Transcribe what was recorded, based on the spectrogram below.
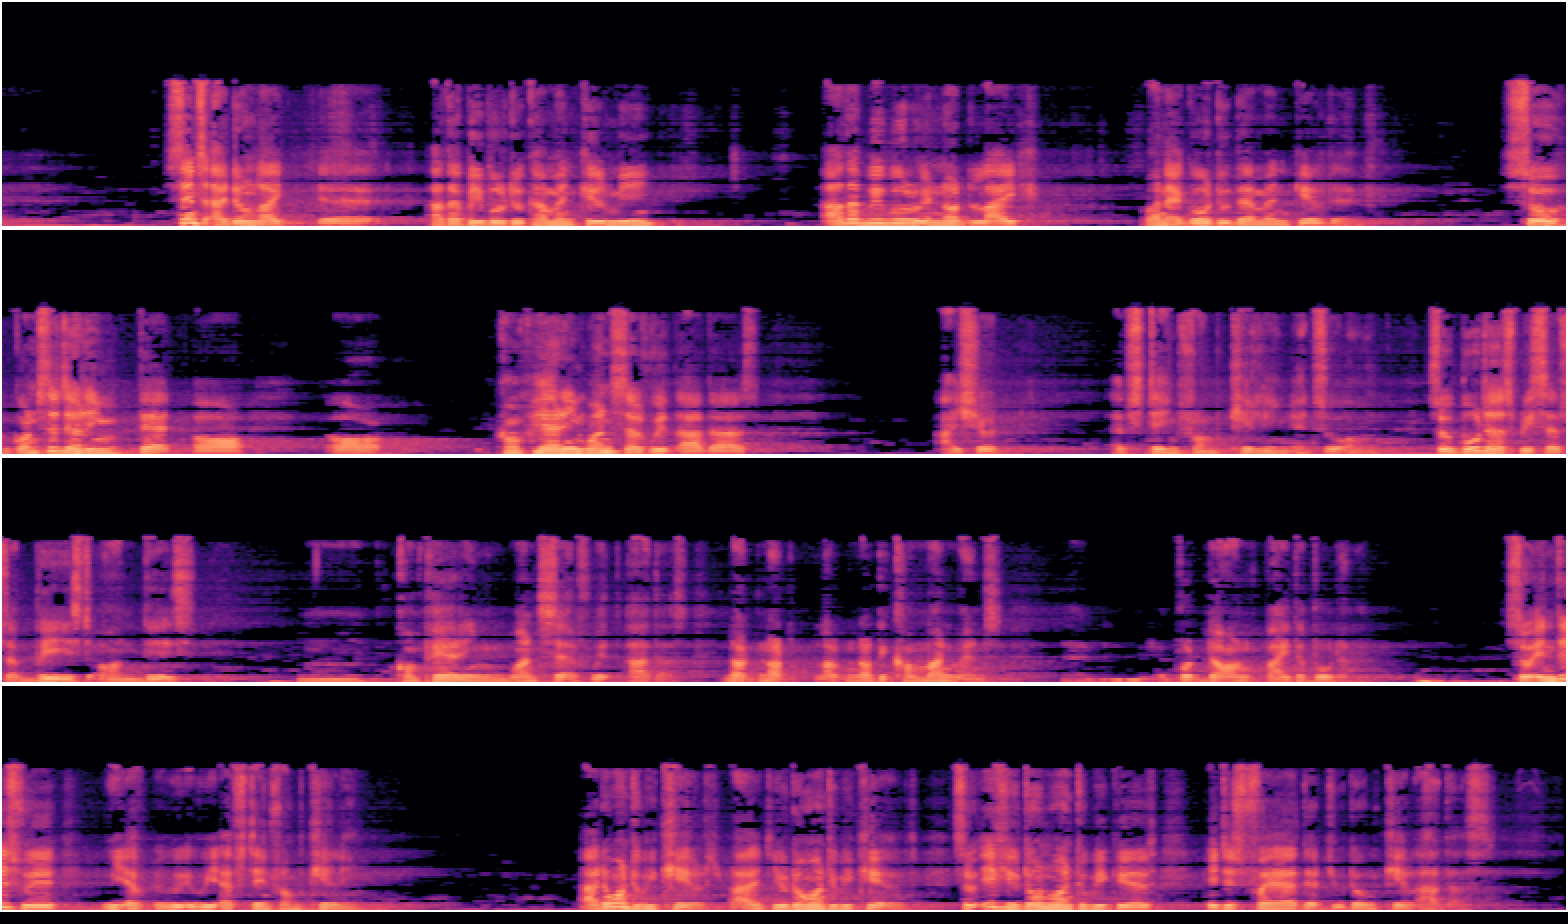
Since I don't like uh, other people to come and kill me, other people will not like when I go to them and kill them. So considering that or or comparing oneself with others, I should abstain from killing and so on. So Buddha's precepts are based on this um, comparing oneself with others, not, not, not, not the commandments uh, put down by the Buddha. So in this way, we, we abstain from killing. I don't want to be killed, right? You don't want to be killed. So if you don't want to be killed, it is fair that you don't kill others.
